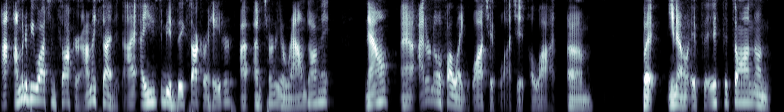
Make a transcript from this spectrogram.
I, am going to be watching soccer. I'm excited. I, I, used to be a big soccer hater. I, am turning around on it now. Uh, I don't know if I'll like watch it, watch it a lot. Um, but you know, if if it's on on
